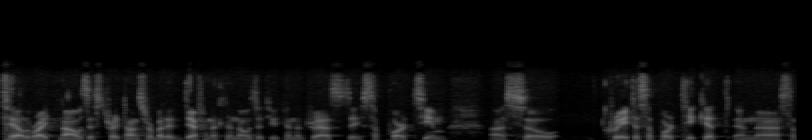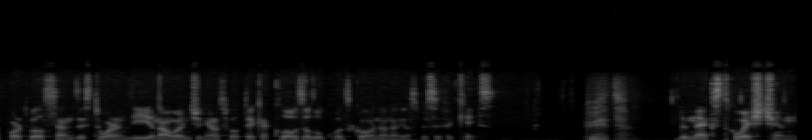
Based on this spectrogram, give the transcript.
tell right now the straight answer, but I definitely know that you can address the support team. Uh, so create a support ticket and uh, support will send this to R&D and our engineers will take a closer look what's going on in your specific case. Great. The next question,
